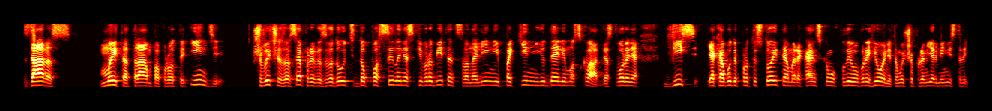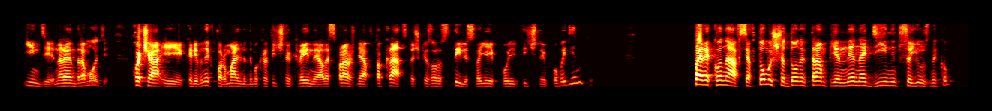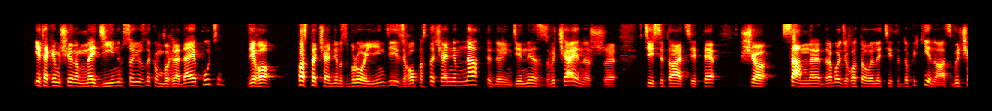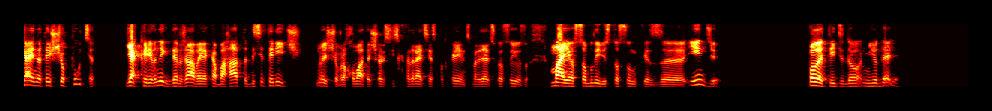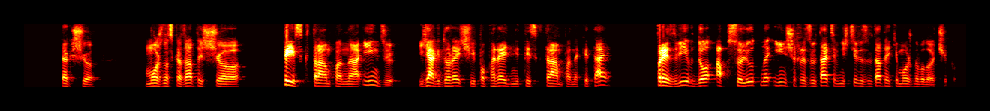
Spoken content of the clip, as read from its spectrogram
зараз мита Трампа проти Індії швидше за все призведуть до посилення співробітництва на лінії Пекін, Нью-Делі, Москва для створення вісі, яка буде протистояти американському впливу в регіоні, тому що прем'єр-міністр Індії Нарендра Моді, хоча і керівник формально демократичної країни, але справжній автократ з точки зору стилю своєї політичної поведінки, переконався в тому, що Дональд Трамп є ненадійним союзником, і таким чином надійним союзником виглядає Путін з його постачанням зброї Індії, з його постачанням нафти до Індії. Незвичайно ж в цій ситуації те, що сам Нарендра Моді готовий летіти до Пекіну, а звичайно, те, що Путін. Як керівник держави, яка багато десятиріч, ну і що врахувати, що Російська Федерація спадкоємцем радянського союзу має особливі стосунки з е, Індією, полетить до Нью-Делі. Так що можна сказати, що тиск Трампа на Індію, як до речі, і попередній тиск Трампа на Китай, призвів до абсолютно інших результатів ніж ті результати, які можна було очікувати.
